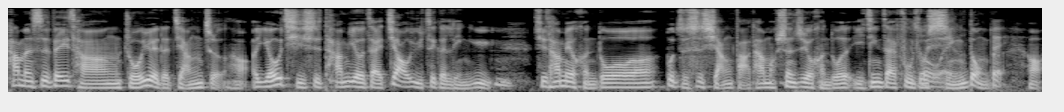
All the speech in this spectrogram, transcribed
他们是非常卓越的讲者哈，尤其是他们又在教育这个领域，嗯其实他们有很多不只是想法，他们甚至有很多已经在付诸行动的对。好，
